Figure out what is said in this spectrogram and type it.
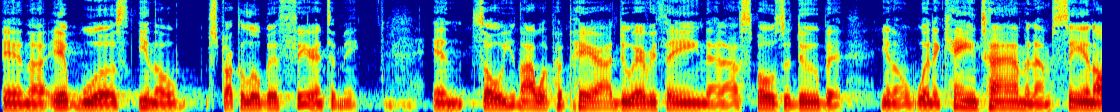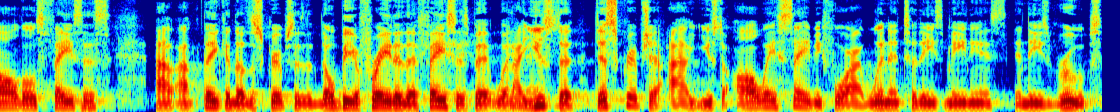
And uh, it was, you know, struck a little bit of fear into me. And so, you know, I would prepare, I'd do everything that I was supposed to do, but, you know, when it came time and I'm seeing all those faces, I, I'm thinking of the scriptures, and don't be afraid of their faces. But what I used to, this scripture, I used to always say before I went into these meetings in these groups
